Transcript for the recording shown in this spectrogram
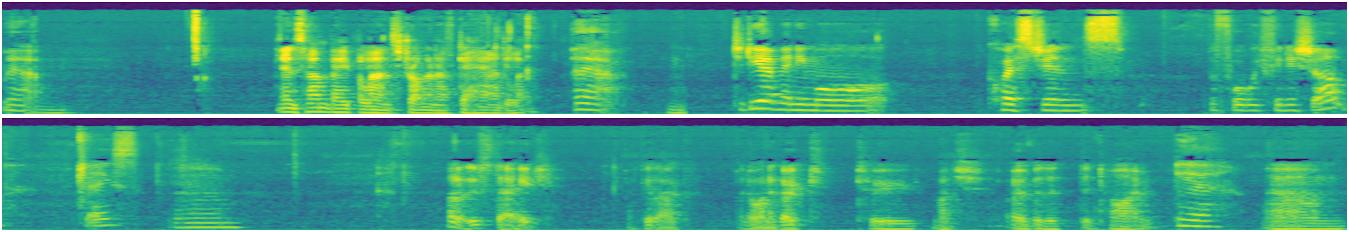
yeah, And some people aren't strong enough to handle it. yeah. Did you have any more questions before we finish up, Jace? Um, not at this stage. I feel like I don't want to go t- too much over the, the time. Yeah. Um,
